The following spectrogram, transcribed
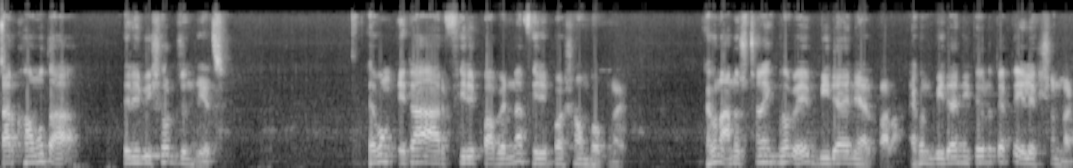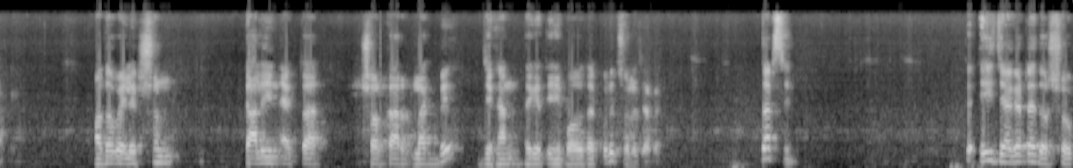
তার ক্ষমতা তিনি বিসর্জন দিয়েছেন। এবং এটা আর ফিরে পাবেন না ফিরে পাওয়া সম্ভব নয়। এখন আনুষ্ঠানিকভাবে বিদায় নেওয়ার পালা। এখন বিদায় নিতে হলে তো একটা ইলেকশন লাগবে। অথবা ইলেকশন কালীন একটা সরকার লাগবে যেখান থেকে তিনি পদত্যাগ করে চলে যাবেন। দ্যাটস তো এই জায়গাটায় দর্শক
